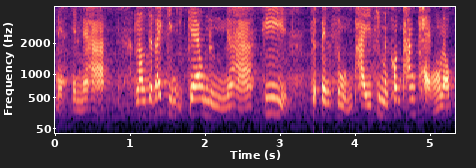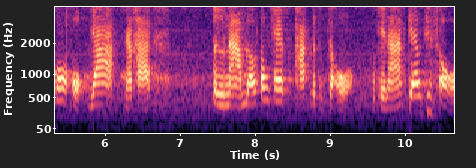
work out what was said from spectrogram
เนี่ยเห็นไหมคะเราจะได้กินอีกแก้วหนึ่งนะคะ ที่จะเป็นสมุนไพรที่มันค่อนข้างแข็งแล้วก็ออกยากนะคะเติมน้ำแล้วต้องแช่สักพักมันถึงจะออกโอเคนะ แก้วที่สอง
